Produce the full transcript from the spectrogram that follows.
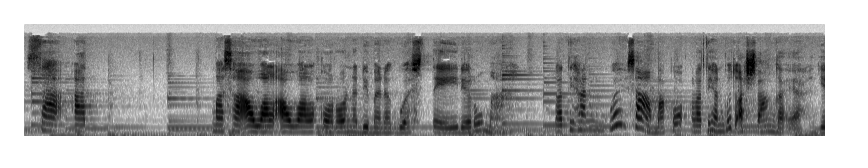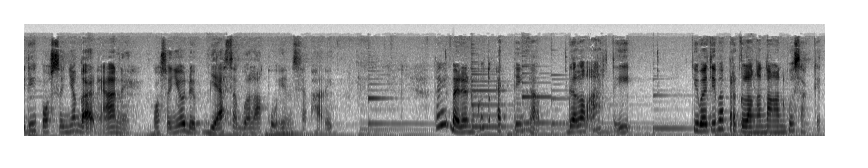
saat masa awal-awal corona di mana gue stay di rumah latihan gue sama kok. Latihan gue tuh ashtanga ya. Jadi posenya nggak aneh-aneh. Posenya udah biasa gue lakuin setiap hari. Tapi badan gue tuh acting up. Dalam arti tiba-tiba pergelangan tangan gue sakit.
